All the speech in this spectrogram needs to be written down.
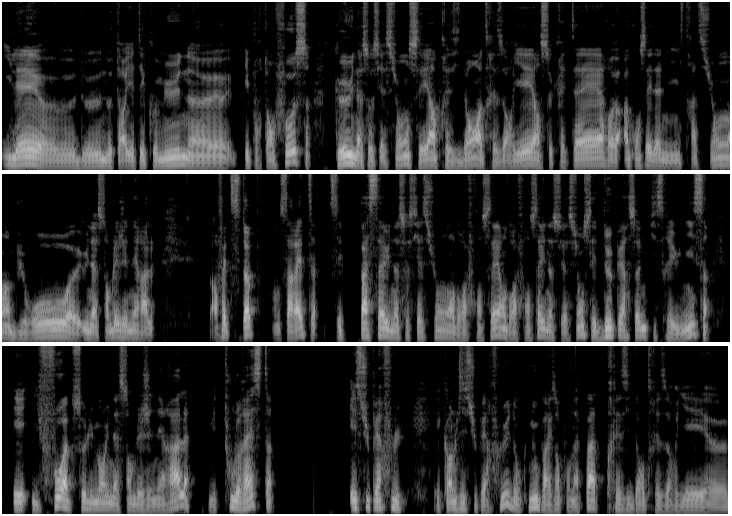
il est euh, de notoriété commune euh, et pourtant fausse qu'une association, c'est un président, un trésorier, un secrétaire, un conseil d'administration, un bureau, une assemblée générale. En fait, stop, on s'arrête. C'est pas ça une association en droit français. En droit français, une association, c'est deux personnes qui se réunissent et il faut absolument une assemblée générale, mais tout le reste est superflu. Et quand je dis superflu, donc nous, par exemple, on n'a pas de président, trésorier, euh,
